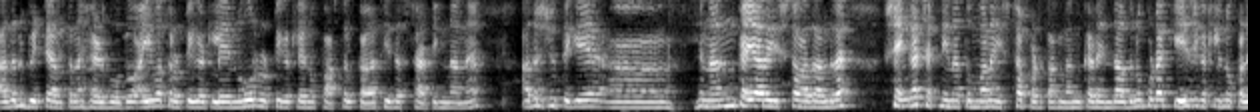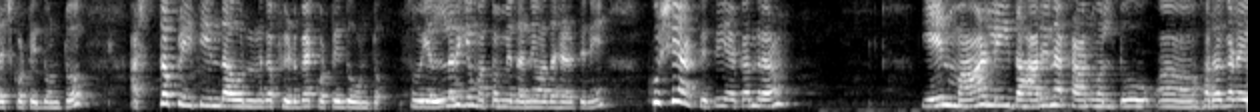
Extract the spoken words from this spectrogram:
ಅದನ್ನು ಬಿಟ್ಟೆ ಅಂತಲೇ ಹೇಳ್ಬೋದು. ಐವತ್ತು ರೊಟ್ಟಿಗಟ್ಲೆ, ನೂರು ರೊಟ್ಟಿಗಟ್ಲೆನೂ ಪಾರ್ಸಲ್ ಕಳಿಸಿದ ಸ್ಟಾರ್ಟಿಂಗ್ ನಾನು. ಅದ್ರ ಜೊತೆಗೆ ನನ್ನ ಕೈಯಾರ ಇಷ್ಟವಾದ ಅಂದರೆ ಶೇಂಗಾ ಚಟ್ನಿನ ತುಂಬಾ ಇಷ್ಟಪಡ್ತಾರೆ ನನ್ನ ಕಡೆಯಿಂದ. ಅದನ್ನು ಕೂಡ ಕೆ ಜಿ ಗಟ್ಲಿನೂ ಕಳಿಸ್ಕೊಟ್ಟಿದ್ದುಂಟು. ಅಷ್ಟ ಪ್ರೀತಿಯಿಂದ ಅವ್ರು ನನಗೆ ಫೀಡ್ಬ್ಯಾಕ್ ಕೊಟ್ಟಿದ್ದು ಉಂಟು. ಸೊ ಎಲ್ಲರಿಗೂ ಮತ್ತೊಮ್ಮೆ ಧನ್ಯವಾದ ಹೇಳ್ತೀನಿ. ಖುಷಿ ಆಗ್ತೈತಿ, ಯಾಕಂದ್ರೆ ಏನು ಮಾಡಲಿ, ದಾರಿನ ಕಾಣ್ವಲ್ತು ಹೊರಗಡೆ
